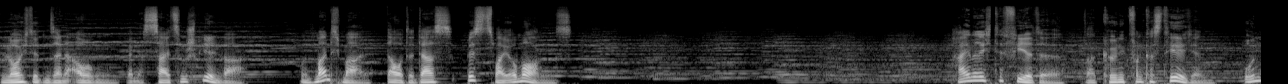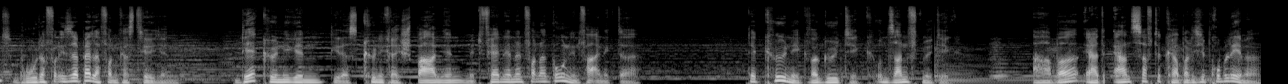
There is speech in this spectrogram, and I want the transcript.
leuchteten seine Augen, wenn es Zeit zum Spielen war. Und manchmal dauerte das bis 2 Uhr morgens. Heinrich IV. war König von Kastilien und Bruder von Isabella von Kastilien, der Königin, die das Königreich Spanien mit Ferdinand von Aragonien vereinigte. Der König war gütig und sanftmütig, aber er hatte ernsthafte körperliche Probleme.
